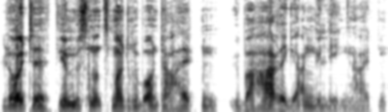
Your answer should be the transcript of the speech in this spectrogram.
Leute, wir müssen uns mal drüber unterhalten, über haarige Angelegenheiten.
